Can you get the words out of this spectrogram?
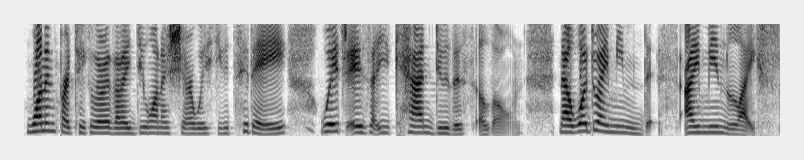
One in particular that I do want to share with you today, which is that you can't do this alone. Now, what do I mean this? I mean life.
